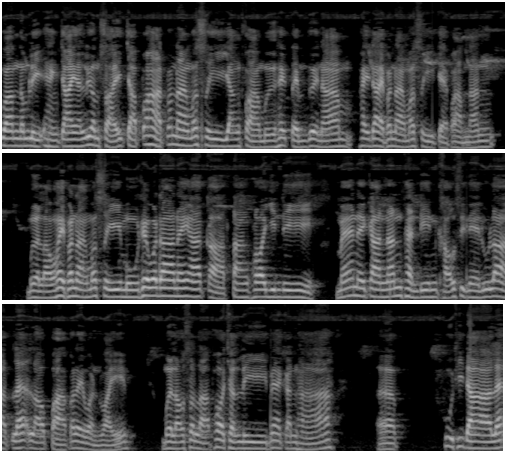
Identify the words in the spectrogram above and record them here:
ความดำริแห่งใจอันเลื่อมใสจับพระหัตถ์พระนางมัสียังฝ่ามือให้เต็มด้วยน้ำให้ได้พระนางมัสีแก่พรามนั้น เมื่อเราให้พระนางมัสีหมู่เทวดาในอากาศต่างพลอยยินดี แม้ในการนั้นแผ่นดินเขาสิเนรุราชและเราป่าก็ได้หวั่นไหว เมื่อเราสละพ่อชันลีแม่กันหาผู้ธิดาและ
